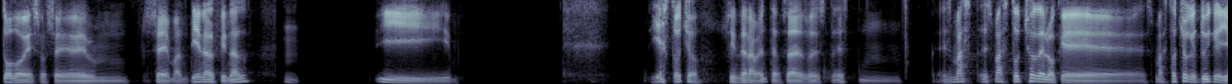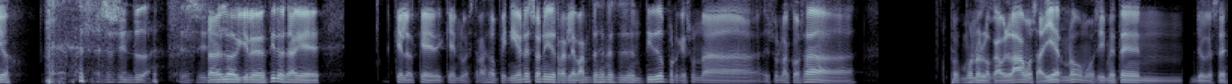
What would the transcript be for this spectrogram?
todo eso se, se mantiene al final. Y. Y es tocho, sinceramente. O sea, es, es- es, mm, es más, es más tocho de lo que. Es más tocho que tú y que yo. Eso sin duda. eso sin ¿Sabes duda. lo que quiero decir? O sea, que, que, lo, que, que nuestras opiniones son irrelevantes en este sentido porque es una, es una cosa. Pues bueno, lo que hablábamos ayer, ¿no? Como si meten. Yo qué sé.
